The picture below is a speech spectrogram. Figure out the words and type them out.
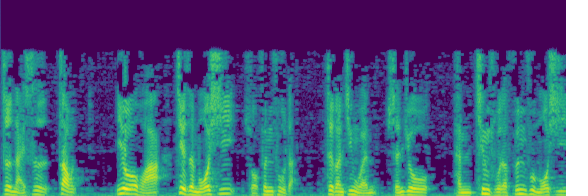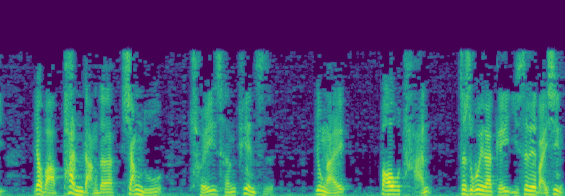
这乃是照耶和华借着摩西所吩咐的。这段经文，神就很清楚的吩咐摩西，要把叛党的香炉锤成片子，用来包坛。这是为了给以色列百姓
